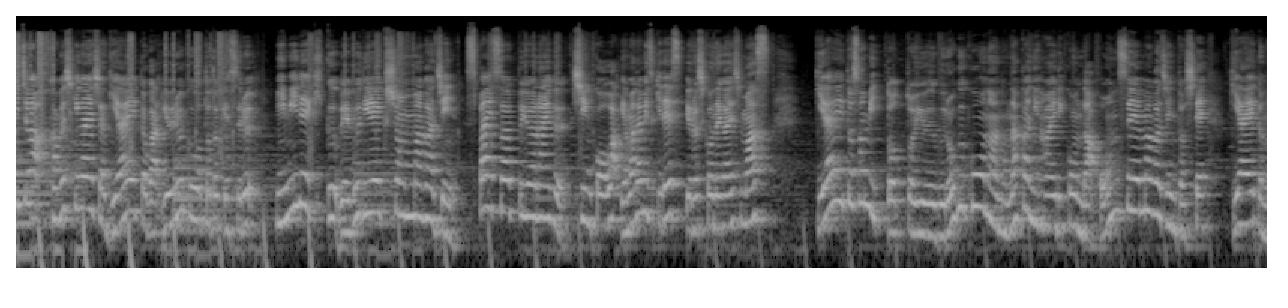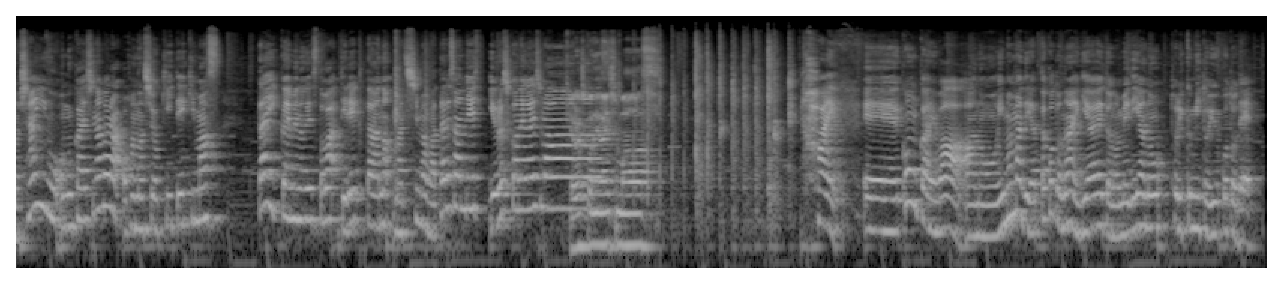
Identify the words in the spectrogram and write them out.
んにちは。株式会社ギアエイトがゆるくお届けする耳で聞くウェブディレクションマガジンスパイスアップユアライフ。進行は山田瑞希です。よろしくお願いします。ギアエイトサミットというブログコーナーの中に入り込んだ音声マガジンとしてギアエイトの社員をお迎えしながらお話を聞いていきます。第1回目のゲストはディレクターの松島渉さんです。よろしくお願いします。よろしくお願いします。はい、えー今回はあの今までやったことないギアエイトのメディアの取り組みということで、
